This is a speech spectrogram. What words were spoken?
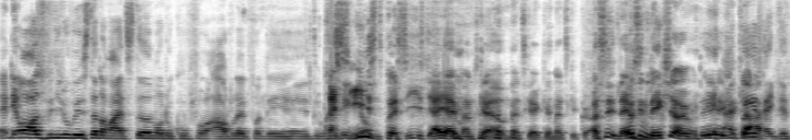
Men det var også, fordi du vidste, at der var et sted, hvor du kunne få outlet for det, øh, du Præcis, præcis. Ja, ja, man skal, man skal, man skal gøre lave sin lektier jo, det er Ja, ikke det er klart. rigtigt.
